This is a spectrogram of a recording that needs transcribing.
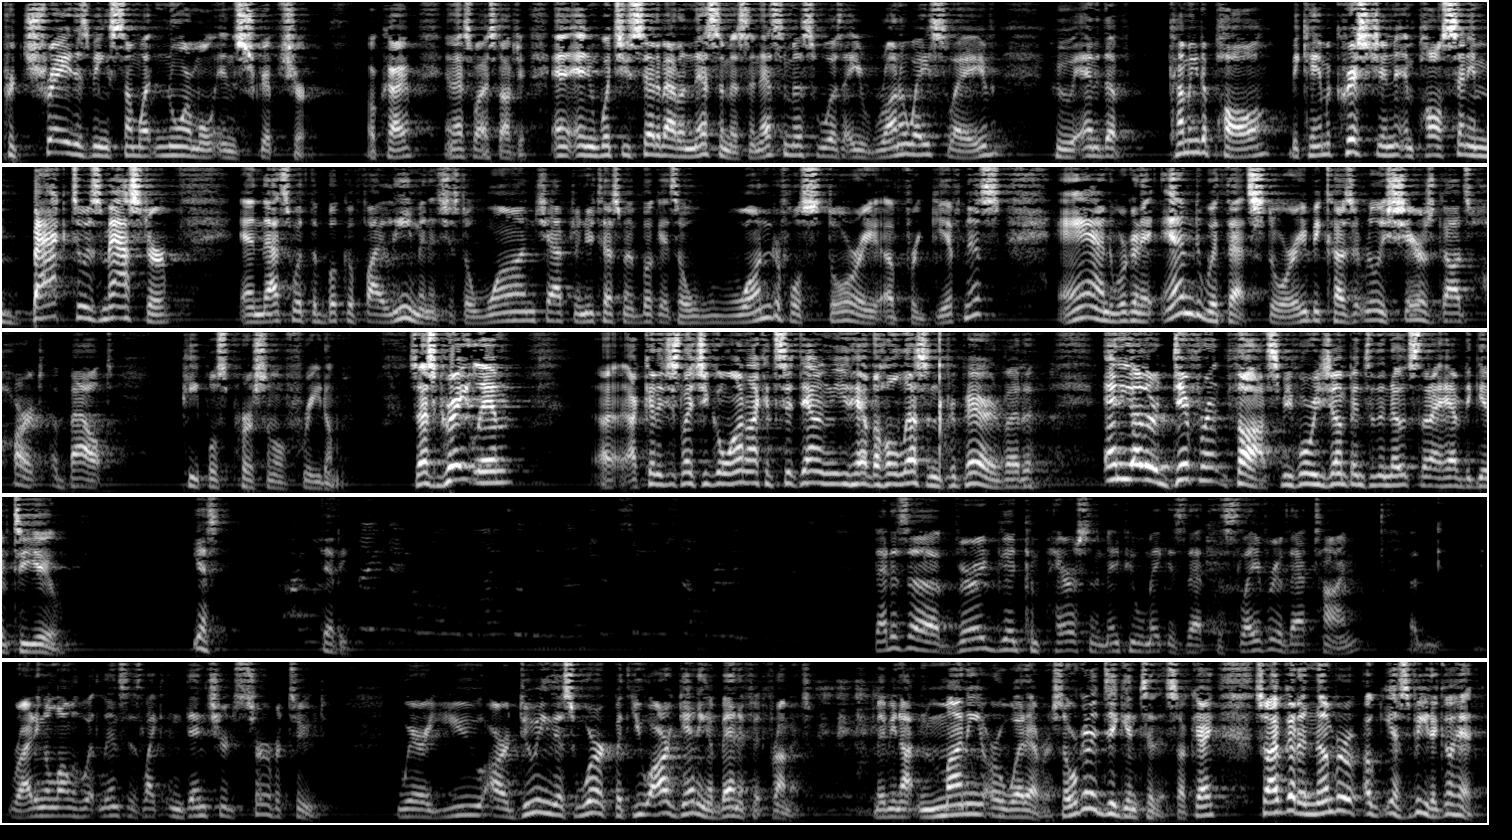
portrayed as being somewhat normal in scripture. Okay? And that's why I stopped you. And, and what you said about Onesimus. Onesimus was a runaway slave who ended up coming to Paul, became a Christian, and Paul sent him back to his master. And that's what the book of Philemon, it's just a one chapter New Testament book. It's a wonderful story of forgiveness. And we're going to end with that story because it really shares God's heart about people's personal freedom. So that's great, Lynn. Uh, I could have just let you go on. I could sit down and you'd have the whole lesson prepared. But uh, any other different thoughts before we jump into the notes that I have to give to you? Yes, Debbie. That is a very good comparison that many people make is that the slavery of that time, uh, riding along with what Lynn says, like indentured servitude, where you are doing this work, but you are getting a benefit from it. Maybe not money or whatever. So we're going to dig into this, okay? So I've got a number, of, oh yes, Vita, go ahead.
